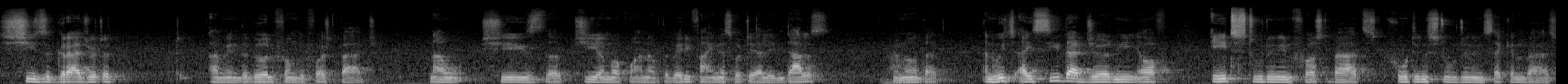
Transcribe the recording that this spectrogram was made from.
she's graduated. I mean, the girl from the first batch. Now she is the GM of one of the very finest hotel in Dallas. You know that, and which I see that journey of eight students in first batch, 14 students in second batch,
